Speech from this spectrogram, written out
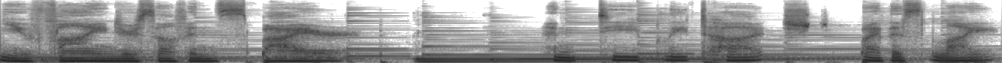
You find yourself inspired and deeply touched by this light.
